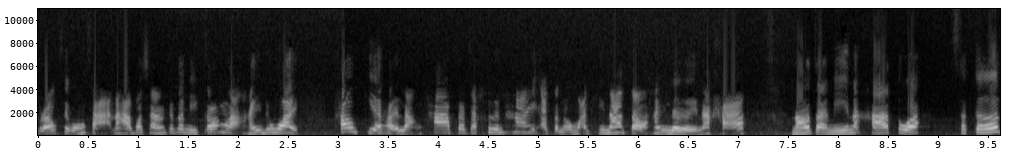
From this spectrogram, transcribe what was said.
360องศานะคะ เพราะฉะนั้นก็จะมีกล้องหลังให้ด้วย เข้าเกียร์ถอยหลังภาพก็จะขึ้นให้อัตโนมัติที่หน้าจอให้เลยนะคะ นอกจากนี้นะคะตัวสเกิร์ต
